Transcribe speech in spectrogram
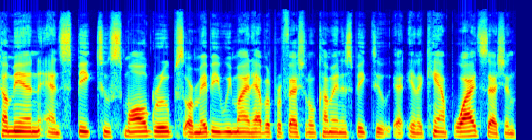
come in and speak to small groups, or maybe we might have a professional come in and speak to uh, in a camp-wide session,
